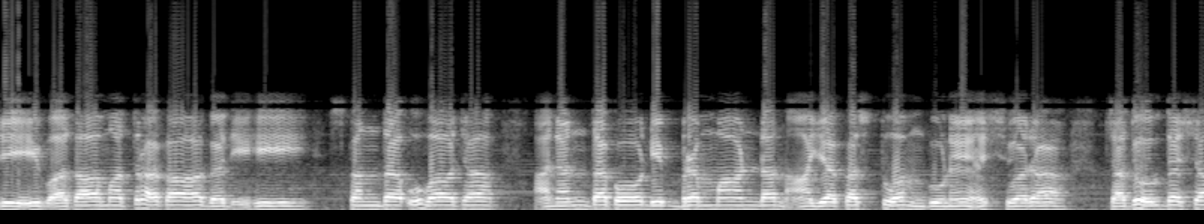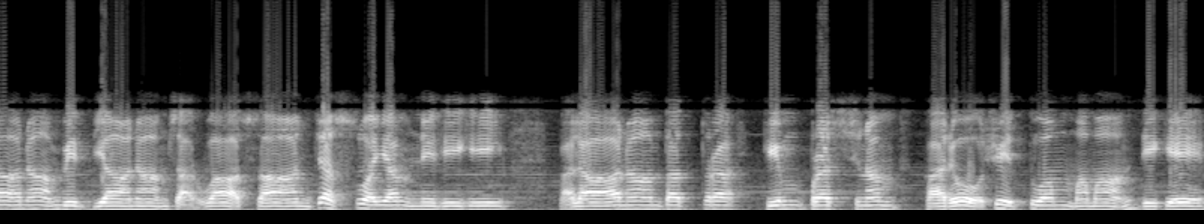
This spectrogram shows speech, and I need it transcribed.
जीवतामत्र का गतिः स्कन्द उवाच अनन्तकोटिब्रह्माण्डनायकस्त्वं गुणेश्वर चतुर्दशानां विद्यानां सर्वासाञ्च स्वयं निधिः कलानां तत्र किं प्रश्नं करोषि त्वं ममान्तिके?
